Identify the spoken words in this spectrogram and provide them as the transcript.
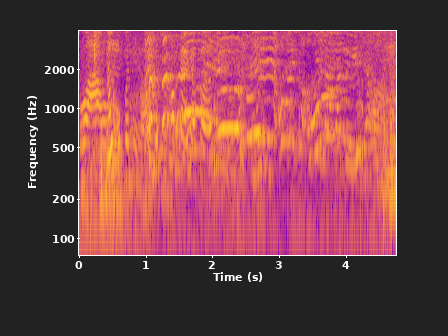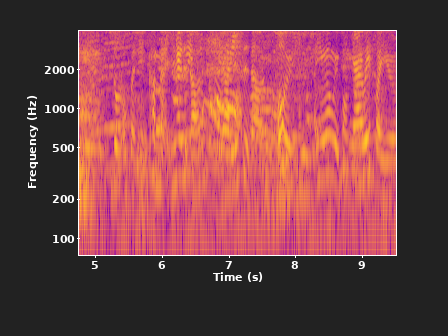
Wow. Open it. Come back here first. Don't open it. Come back. You sit down. Yeah, you sit down. Oh, are you gonna wait for me? Yeah, I wait for you.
